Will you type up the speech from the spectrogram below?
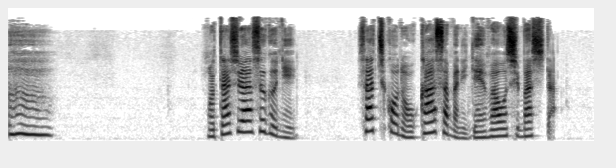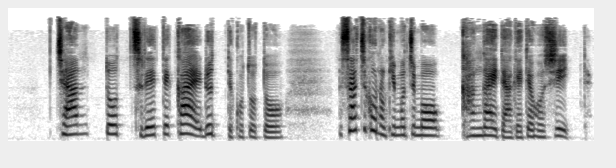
うん。私はすぐに幸子のお母様に電話をしました。ちゃんと連れて帰るってことと幸子の気持ちも考えてあげてほしいって。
